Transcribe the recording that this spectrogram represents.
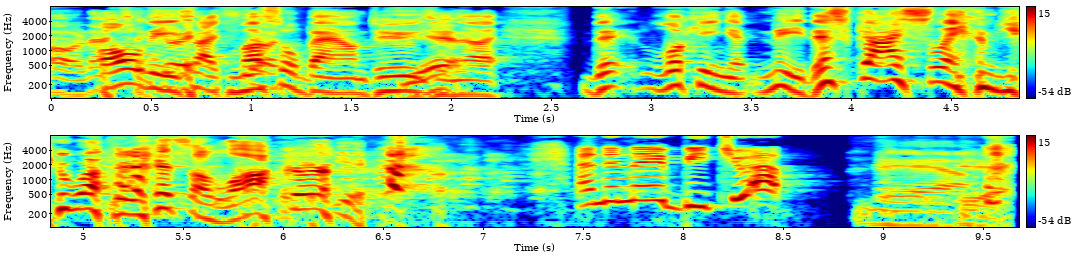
Oh, that's all a these like muscle bound dudes, and Yeah. uh, they, looking at me. This guy slammed you up against a locker. And then they beat you up. yeah.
